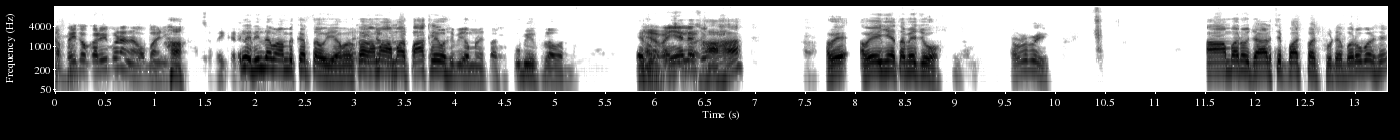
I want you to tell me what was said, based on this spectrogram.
સફાઈ તો કરવી પડે ને ઓબાની હા. સફાઈ એટલે નિંદામાં અમે કરતા હોઈએ. અમારે આમાં અમારે પાક લેવો છે બી હમણાં જ પાછો કુબી ફ્લાવરનો. એટલે હા હા. હવે હવે અહીંયા તમે જુઓ. ભાઈ. આ આંબાનું ઝાડ છે પાંચ પાંચ ફૂટે બરોબર છે?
